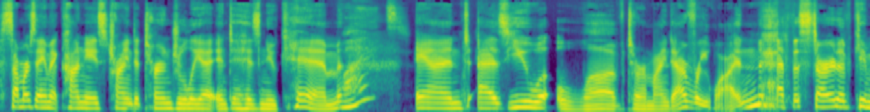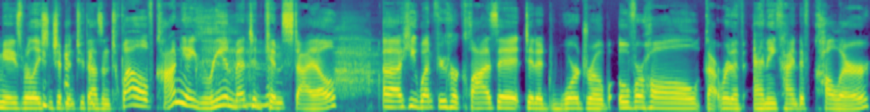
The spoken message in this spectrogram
some are saying that Kanye's trying to turn Julia into his new Kim. What? And as you love to remind everyone, at the start of Kim Ye's relationship in 2012, Kanye reinvented Kim's style. Uh, he went through her closet, did a wardrobe overhaul, got rid of any kind of color.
